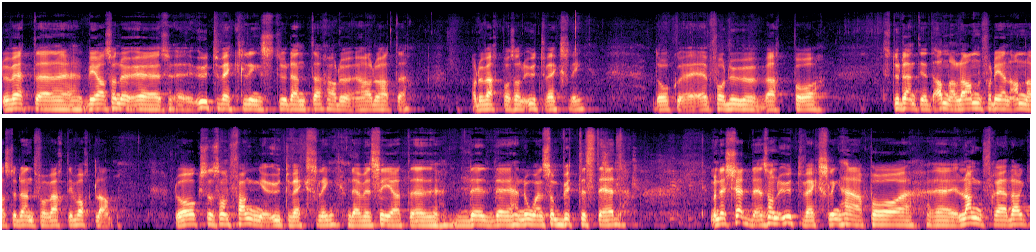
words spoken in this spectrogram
Du vet, uh, Vi har sånne uh, utvekslingsstudenter. Har du, har du hatt det? Har du vært på sånn utveksling? Da får du vært på student i et annet land fordi en annen student får vært i vårt land. Du har også sånn fangeutveksling, dvs. Si at eh, det, det, er noen som bytter sted. Men det skjedde en sånn utveksling her på eh, langfredag.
